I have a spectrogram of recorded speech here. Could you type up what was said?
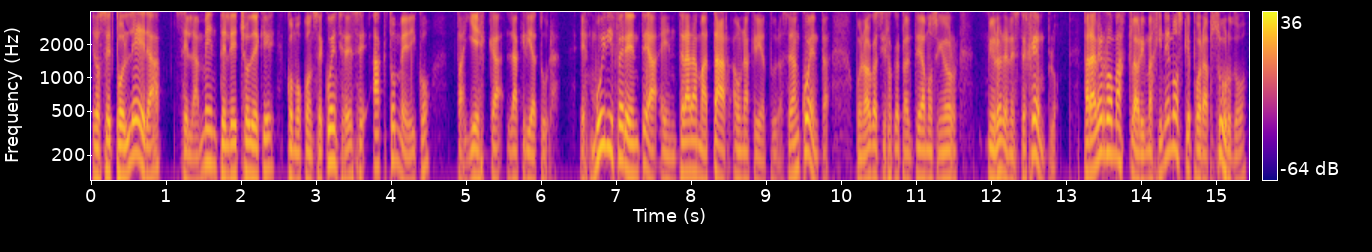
pero se tolera, se lamenta el hecho de que como consecuencia de ese acto médico fallezca la criatura. Es muy diferente a entrar a matar a una criatura. ¿Se dan cuenta? Bueno, algo así es lo que planteamos, señor Müller, en este ejemplo. Para verlo más claro, imaginemos que por absurdo,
